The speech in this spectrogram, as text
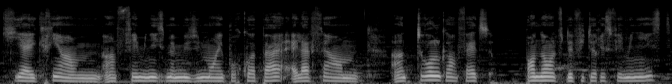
qui a écrit un, un féminisme musulman et pourquoi pas. Elle a fait un, un talk en fait pendant le futurisme féministe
